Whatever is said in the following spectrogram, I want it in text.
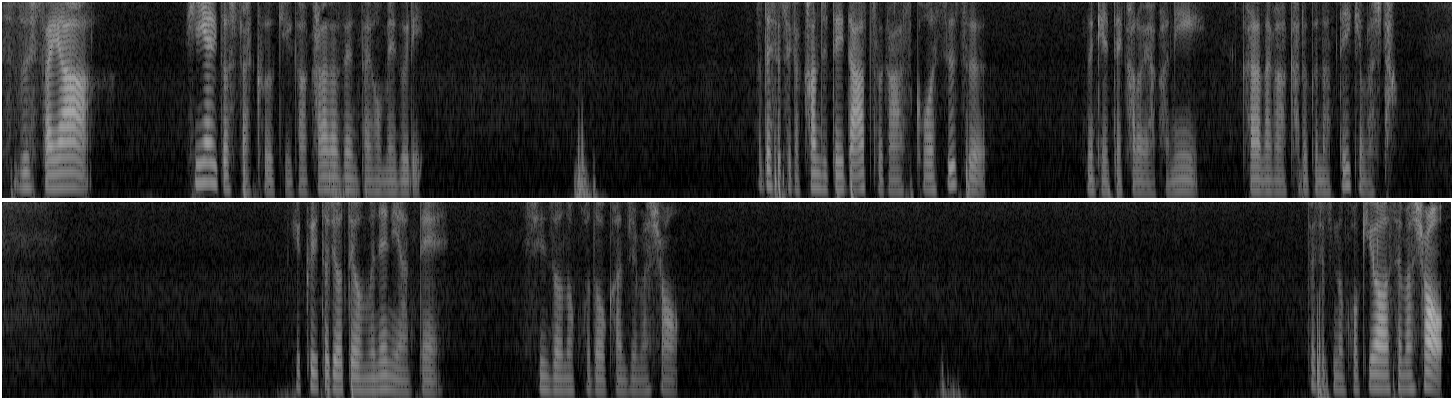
涼しさやひんやりとした空気が体全体を巡り私たちが感じていた圧が少しずつ抜けて軽やかに体が軽くなっていきました。ゆっくりと両手を胸に当て心臓の鼓動を感じましょう。私たちの呼吸を合わせましょう。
